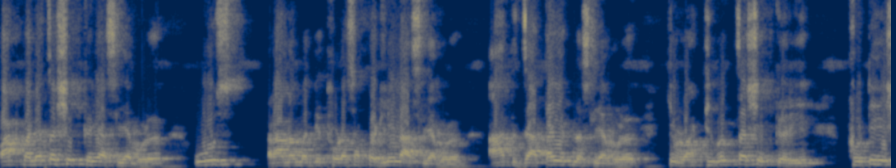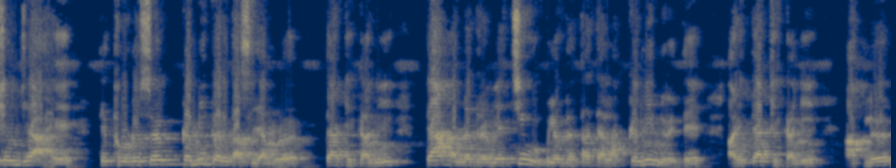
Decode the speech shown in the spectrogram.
पाटपाण्याचा शेतकरी असल्यामुळं ऊस रानामध्ये थोडासा पडलेला असल्यामुळं आत जाता येत नसल्यामुळं किंवा ठिबकचा शेतकरी फोर्टिगेशन जे आहे ते थोडस कमी करत असल्यामुळं त्या ठिकाणी त्या अन्नद्रव्याची उपलब्धता त्याला कमी मिळते आणि त्या ठिकाणी आपलं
